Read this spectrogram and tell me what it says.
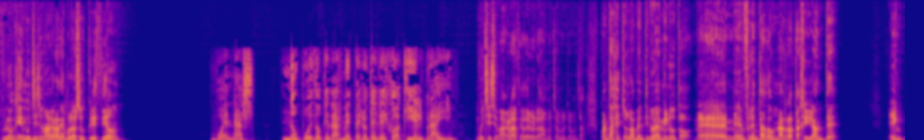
Fluky, muchísimas gracias por la suscripción. Buenas. No puedo quedarme pero te dejo aquí el Prime. Muchísimas gracias, de verdad, muchas, muchas, muchas. ¿Cuántas has hecho en los 29 minutos? Me, me he enfrentado a una rata gigante, he,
